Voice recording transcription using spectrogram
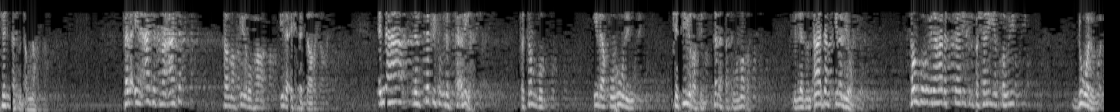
جنة أو نار. فلئن عاشت ما عاشت فمصيرها إلى إحدى الدارين إنها تلتفت إلى التاريخ فتنظر إلى قرون كثيرة سلفت ومضت من لدن آدم إلى اليوم. تنظر إلى هذا التاريخ البشري الطويل دول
